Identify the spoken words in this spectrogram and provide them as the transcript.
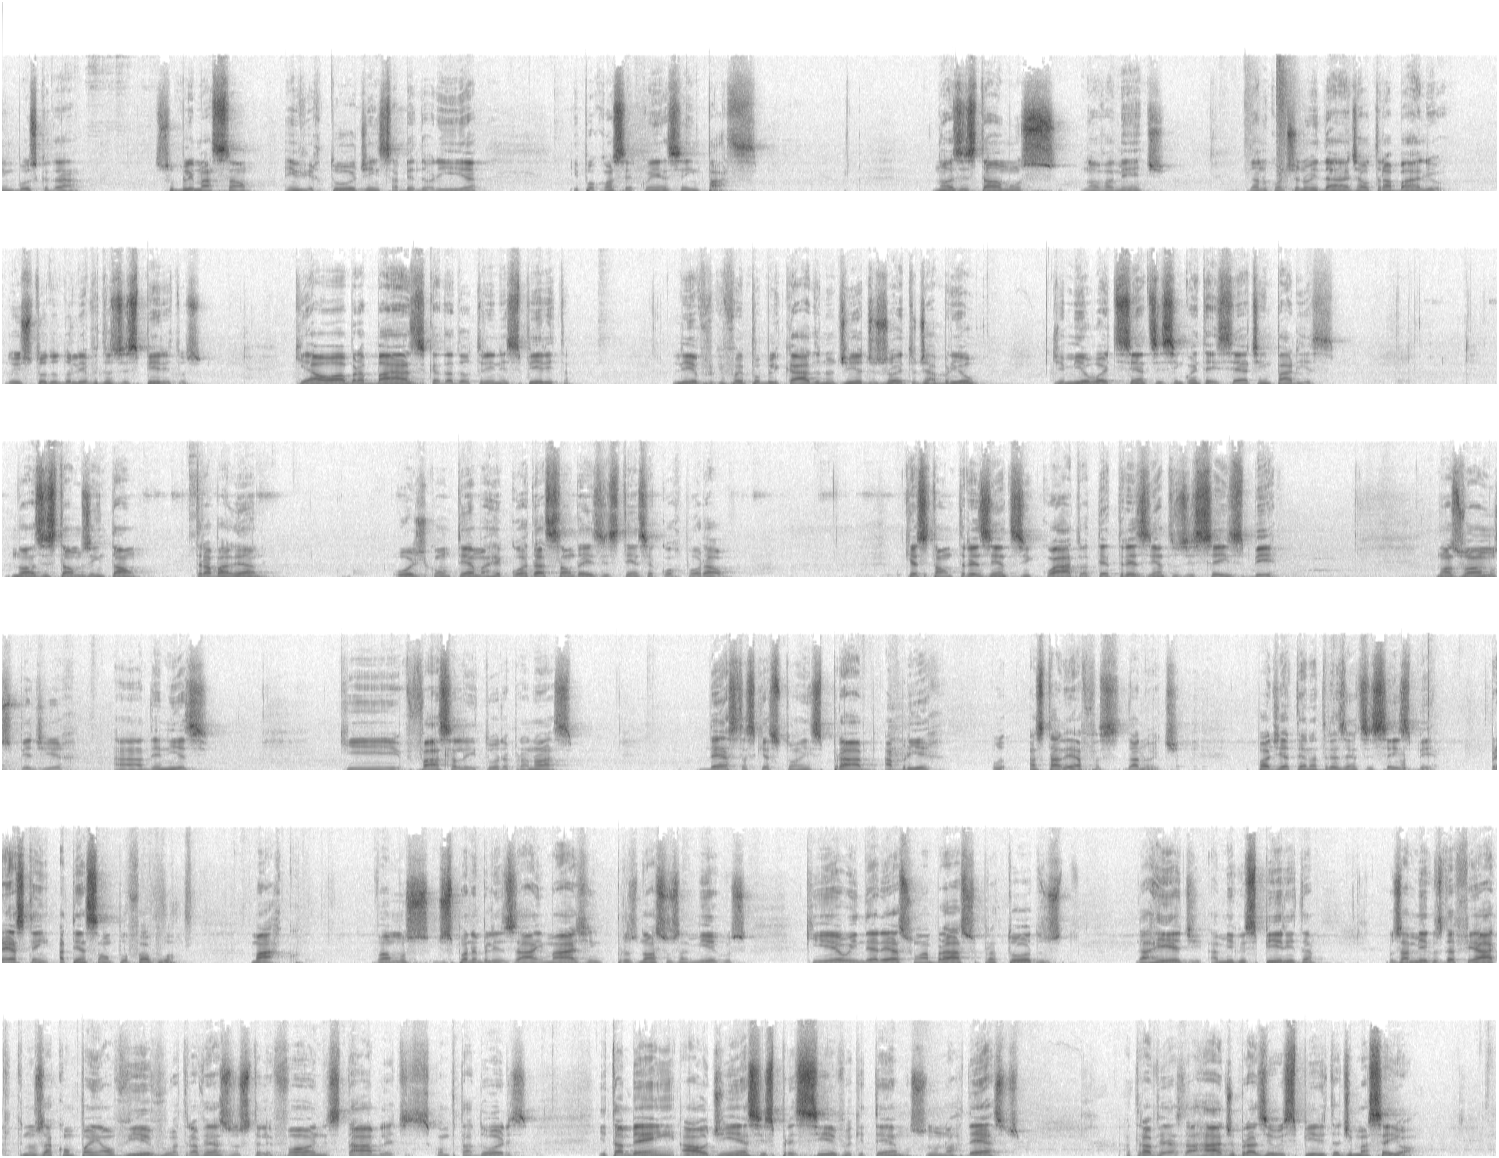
em busca da sublimação em virtude, em sabedoria e, por consequência, em paz. Nós estamos novamente dando continuidade ao trabalho do estudo do Livro dos Espíritos, que é a obra básica da doutrina espírita, livro que foi publicado no dia 18 de abril de 1857 em Paris. Nós estamos então trabalhando hoje com o tema recordação da existência corporal. Questão 304 até 306b. Nós vamos pedir a Denise que faça a leitura para nós destas questões para abrir as tarefas da noite. Pode ir até na 306b. Prestem atenção, por favor. Marco, vamos disponibilizar a imagem para os nossos amigos, que eu endereço um abraço para todos da rede Amigo Espírita, os amigos da FIAC que nos acompanham ao vivo através dos telefones, tablets, computadores, e também a audiência expressiva que temos no Nordeste, através da Rádio Brasil Espírita de Maceió.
